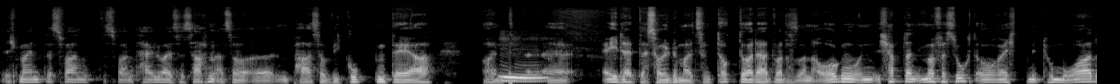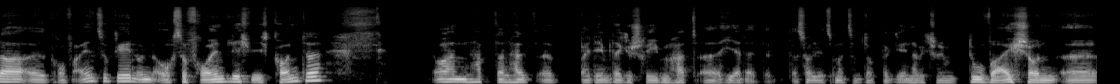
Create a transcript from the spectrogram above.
ich meine, das waren, das waren teilweise Sachen, also äh, ein paar so wie guckten der und mhm. äh, ey, der, der sollte mal zum Doktor, der hat was an Augen. Und ich habe dann immer versucht, auch recht mit Humor da äh, drauf einzugehen und auch so freundlich, wie ich konnte. Und habe dann halt äh, bei dem, der geschrieben hat, äh, hier, der, der soll jetzt mal zum Doktor gehen, habe ich geschrieben, du war ich schon, äh,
